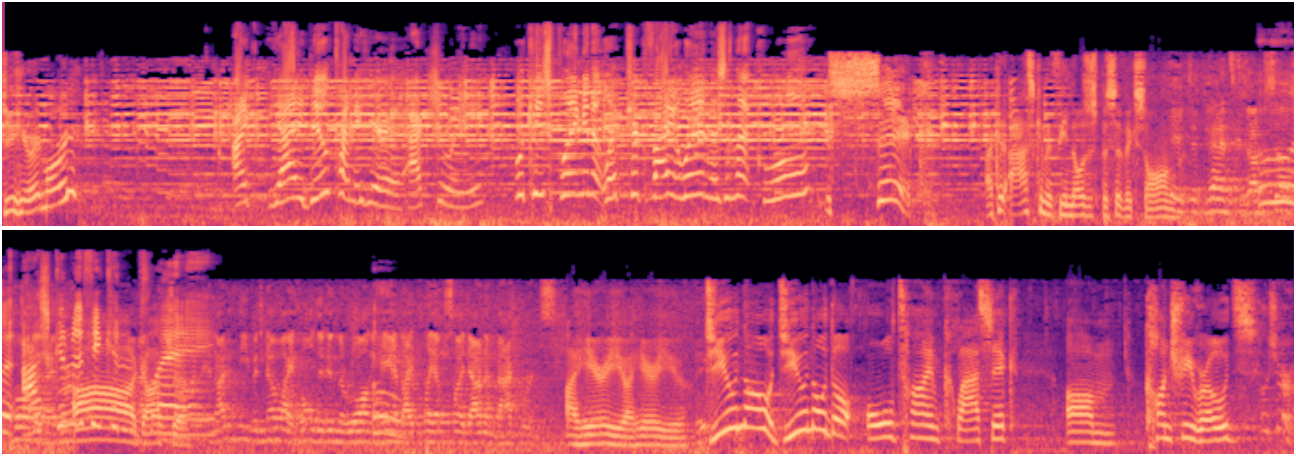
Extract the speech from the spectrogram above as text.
Do you hear it, Mari? I yeah, I do kind of hear it actually. Look, he's playing an electric violin. Isn't that cool? Sick! I could ask him if he knows a specific song. It depends, because I'm Ooh, so poor. ask him if he Ah, can gotcha. play. And I didn't even know I hold it in the wrong hand. I play upside down and backwards. I hear you. I hear you. Do you know? Do you know the old-time classic, um, "Country Roads"? Oh, sure.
